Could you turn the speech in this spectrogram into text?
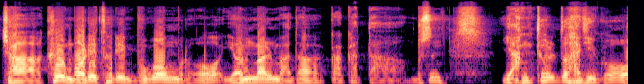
자, 그 머리털이 무거움으로 연말마다 깎았다. 무슨 양털도 아니고,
